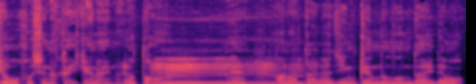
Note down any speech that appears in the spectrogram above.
譲歩しなきゃいけないのよと。はい、ね。あなたが人権の問題でも、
